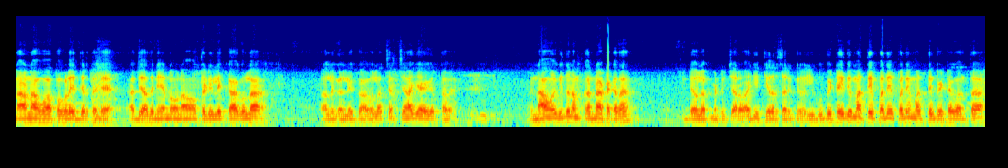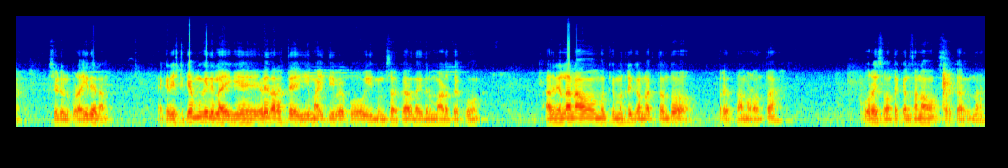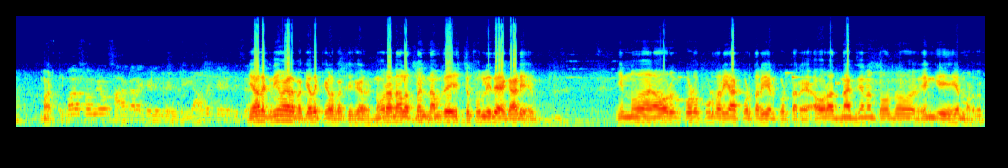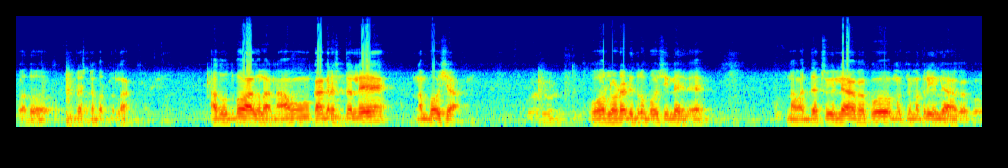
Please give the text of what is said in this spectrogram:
ನಾವು ನಾವು ಎದ್ದಿರ್ತದೆ. ಇದ್ದಿರ್ತದೆ ಅದು ಅದನ್ನೇನು ನಾವು ತಡಿಲಿಕ್ಕಾಗೋಲ್ಲ ಅಲ್ಲಿಗಳಿಲಿಕ್ಕೂ ಆಗೋಲ್ಲ, ಚರ್ಚೆ ಆಗೇ ಆಗಿರ್ತವೆ. ನಾವು ಹೋಗಿದ್ದು ನಮ್ಮ ಕರ್ನಾಟಕದ ಡೆವಲಪ್ಮೆಂಟ್ ವಿಚಾರವಾಗಿ ಕೇಂದ್ರ ಸರ್ಕಾರ, ಈಗೂ ಭೇಟಿ ಇದ್ದೀವಿ ಮತ್ತೆ ಪದೇ ಪದೇ ಮತ್ತೆ ಭೇಟಿಯಾಗುವಂಥ ಶೆಡ್ಯೂಲ್ ಕೂಡ ಇದೆ ನಮ್ಮ ಯಾಕಂದರೆ ಇಷ್ಟಕ್ಕೆ ಮುಗಿದಿಲ್ಲ, ಈಗ ಹೇಳಿದಾರಷ್ಟೇ, ಈ ಮಾಹಿತಿ ಬೇಕು, ಈ ನಿಮ್ಮ ಸರ್ಕಾರದ ಇದನ್ನು ಮಾಡಬೇಕು. ಅದನ್ನೆಲ್ಲ ನಾವು ಮುಖ್ಯಮಂತ್ರಿ ಗಮನಕ್ಕೆ ತಂದು ಪ್ರಯತ್ನ ಮಾಡುವಂಥ ಪೂರೈಸುವಂಥ ಕೆಲಸ ನಾವು ಸರ್ಕಾರದಿಂದ ಮಾಡ್ತೀವಿ. ಯಾವ್ದಕ್ಕೆ ನೀವು ಹೇಳ್ಬೇಕು ಯಾವ್ದಕ್ಕೆ ಕೇಳ್ಬೇಕು ಈಗ ಹೇಳಿ. ನೂರ ನಲ್ವತ್ತು ಮಂದಿ ನಮ್ಮದೇ ಇಷ್ಟು ಫುಲ್ ಇದೆ ಗಾಡಿ. ಇನ್ನು ಅವ್ರಿಗೆ ಕೊಡೋ ಕೊಡ್ತಾರೆ ಯಾಕೆ ಕೊಡ್ತಾರೆ ಏನು ಕೊಡ್ತಾರೆ? ಅವ್ರು ಹದಿನಾಲ್ಕು ಜನ ತೋದು ಹೆಂಗೆ ಏನು ಮಾಡಬೇಕು? ಅದು ಪ್ರಶ್ನೆ ಬರ್ತಲ್ಲ. ಅದು ಉದ್ಭವ ಆಗೋಲ್ಲ. ನಾವು ಕಾಂಗ್ರೆಸ್ನಲ್ಲೇ ನಮ್ಮ ಭವಿಷ್ಯ. ಓವರ್ಲೋಡೆಡ್ ಇದ್ದರೂ ಬಹುಶಃ ಇಲ್ಲೇ ಇದೆ. ನಾವು ಅಧ್ಯಕ್ಷರು ಇಲ್ಲೇ ಆಗಬೇಕು ಮುಖ್ಯಮಂತ್ರಿ ಇಲ್ಲೇ ಆಗಬೇಕು.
